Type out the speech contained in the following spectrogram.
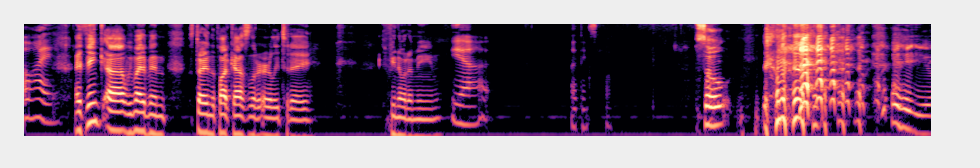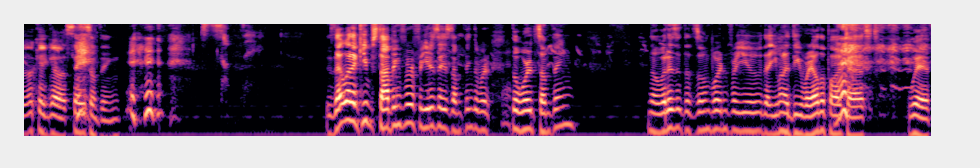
Oh, hi. I think uh, we might have been starting the podcast a little early today, if you know what I mean. Yeah. I think so. So, I hate you. Okay, go. Say something. Something. Is that what I keep stopping for? For you to say something? The word, the word something? No, what is it that's so important for you that you want to derail the podcast with?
